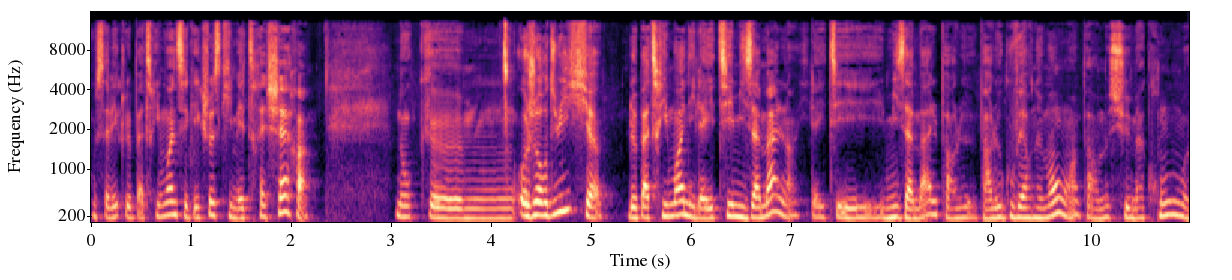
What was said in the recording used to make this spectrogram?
Vous savez que le patrimoine c'est quelque chose qui m'est très cher. Donc euh, aujourd'hui, le patrimoine, il a été mis à mal. Hein. Il a été mis à mal par le, par le gouvernement, hein, par M. Macron.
